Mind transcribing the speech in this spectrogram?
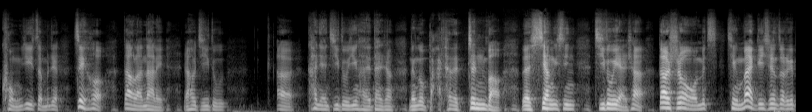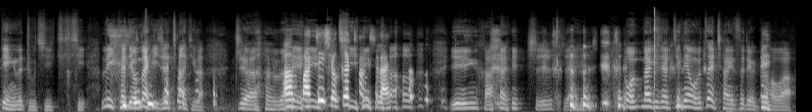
恐惧？怎么这？最后到了那里，然后基督，呃，看见基督婴孩的诞生，能够把他的珍宝的香心基督演上。到时候我们请麦克医生做这个电影的主题曲，立刻就麦克医生唱起了。这啊，把这首歌唱起来。银海是谁？我麦克先今天我们再唱一次这个歌，好不好？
